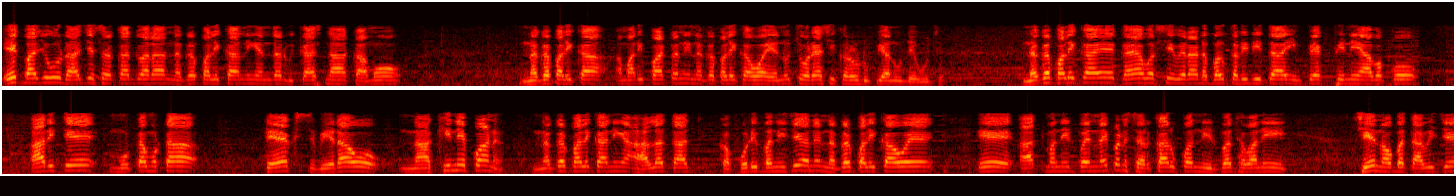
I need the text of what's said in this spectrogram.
એક બાજુ રાજ્ય સરકાર દ્વારા નગરપાલિકાની અંદર વિકાસના કામો, નગરપાલિકા, અમારી પાટણની નગરપાલિકા હોય એનું ચોર્યાસી કરોડ રૂપિયાનું દેવું છે. નગરપાલિકાએ ગયા વર્ષે વેરા ડબલ કરી દીધા ઇમ્પેક્ટ ફીની આવકો. આ રીતે મોટા મોટા ટેક્સ વેરાઓ નાખીને પણ નગરપાલિકાની હાલત આજ કફોડી બની છે અને નગરપાલિકાઓએ એ આત્મનિર્ભર નહીં, પણ સરકાર ઉપર નિર્ભર થવાની જે નોબત આવી છે,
